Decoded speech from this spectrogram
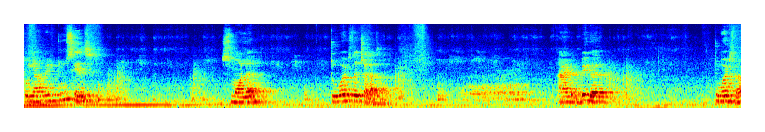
तो यहाँ पे two cells smaller towards the chalaza bigger towards the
